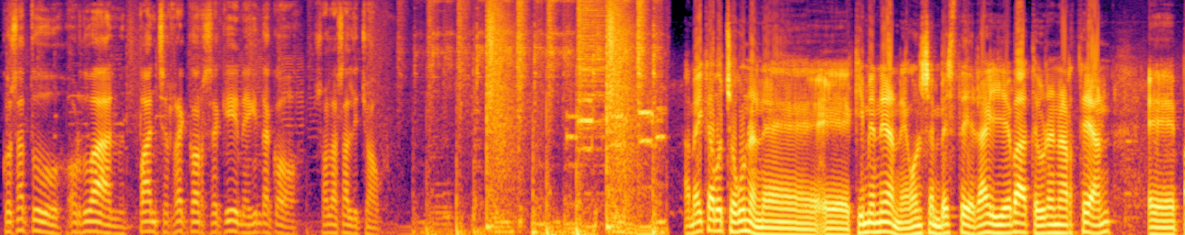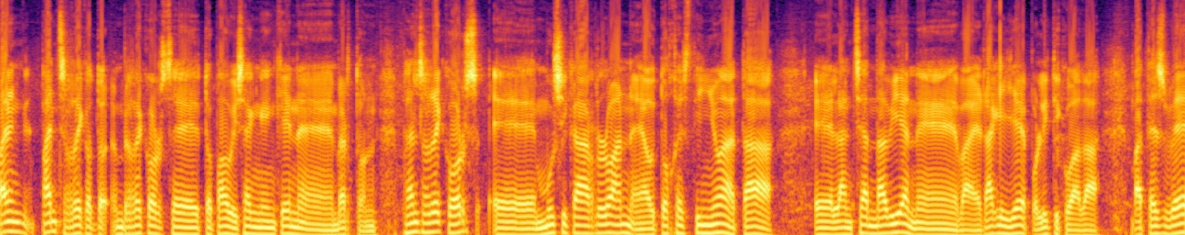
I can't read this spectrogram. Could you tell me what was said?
Kozatu orduan Punch Recordsekin egindako sola salditxo hau. Amaika botxogunen e, e, ekimenean egon zen beste eragile bat euren artean e, Punch Records e, topau izan genken e, berton. Punch Records e, musika arloan e, autogestinoa eta e, lantxean dabien e, ba, eragile politikoa da. Batez be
